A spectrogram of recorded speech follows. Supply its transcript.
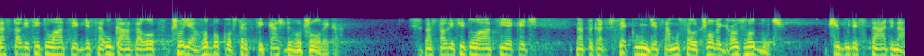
Nastali situácie, kde sa ukázalo, čo je hlboko v srdci každého človeka. Nastali situácie, keď Napríklad v sekunde sa musel človek rozhodnúť, či bude stáť na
